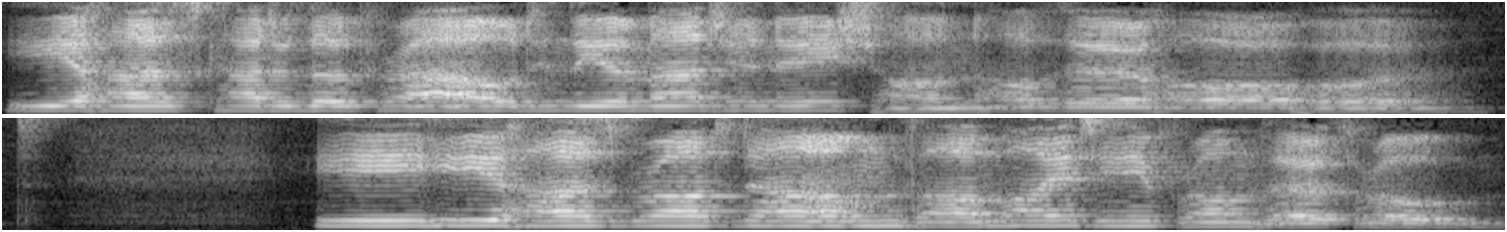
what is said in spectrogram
He has scattered the proud in the imagination of their hearts. He has brought down the mighty from their thrones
